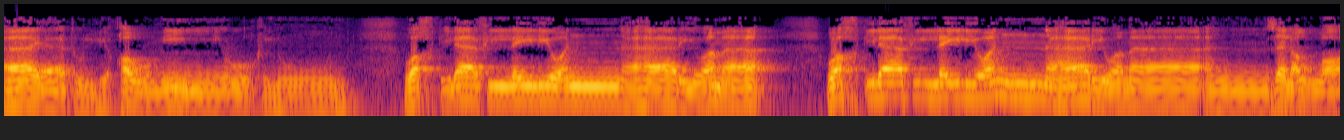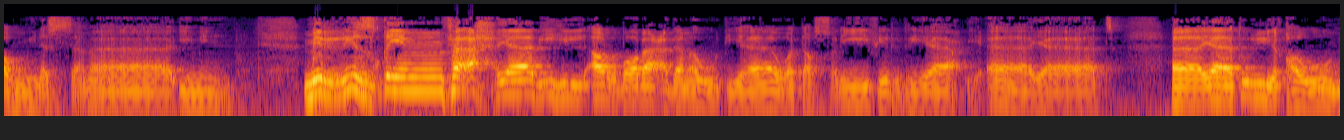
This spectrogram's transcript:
آيات لقوم يوقنون واختلاف الليل والنهار وما واختلاف الليل والنهار وما أنزل الله من السماء من من رزق فأحيا به الأرض بعد موتها وتصريف الرياح آيات آيات لقوم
